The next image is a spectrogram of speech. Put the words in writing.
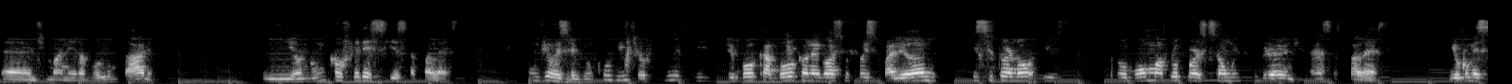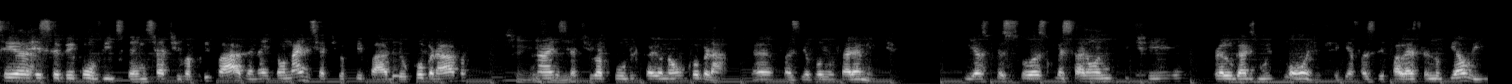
é, de maneira voluntária, e eu nunca ofereci essa palestra. Um dia eu recebi um convite, eu fiz, e de boca a boca o negócio foi espalhando e se tornou, e tomou uma proporção muito grande nessas né, palestras. E eu comecei a receber convites da iniciativa privada, né? Então, na iniciativa privada eu cobrava, Sim. na iniciativa pública eu não cobrava né, fazia voluntariamente. E as pessoas começaram a me pedir para lugares muito longe. Eu cheguei a fazer palestra no Piauí,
